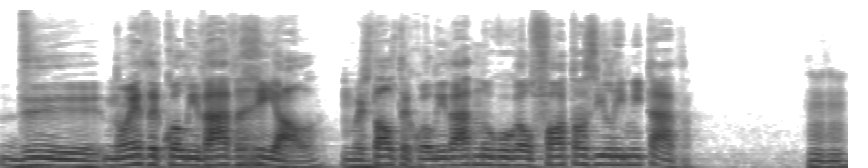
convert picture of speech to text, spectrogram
de não é da qualidade real, mas de alta qualidade no Google Fotos ilimitado. Uhum.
